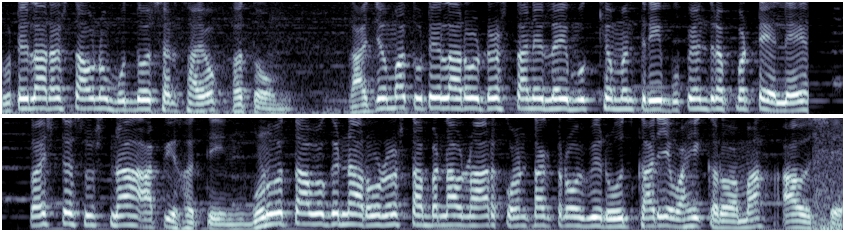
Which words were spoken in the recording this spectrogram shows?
તૂટેલા રસ્તાઓનો મુદ્દો ચર્ચાયો હતો. રાજ્યમાં તૂટેલા રોડ રસ્તાને લઈ મુખ્યમંત્રી ભૂપેન્દ્ર પટેલે સ્પષ્ટ સૂચના આપી હતી. ગુણવત્તા વગરના રોડ રસ્તા બનાવનાર કોન્ટ્રાક્ટરો વિરુદ્ધ કાર્યવાહી કરવામાં આવશે.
